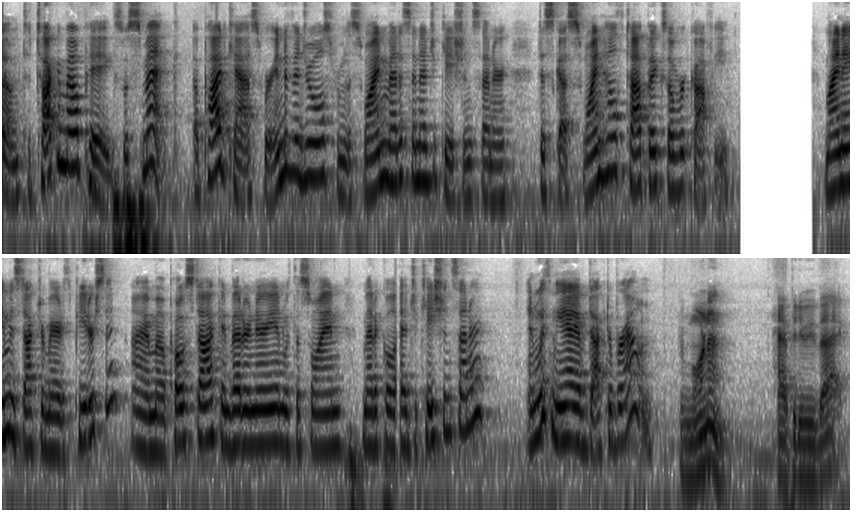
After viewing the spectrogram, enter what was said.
Welcome to Talking About Pigs with SMEC, a podcast where individuals from the Swine Medicine Education Center discuss swine health topics over coffee. My name is Dr. Meredith Peterson. I am a postdoc and veterinarian with the Swine Medical Education Center. And with me, I have Dr. Brown. Good morning. Happy to be back.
